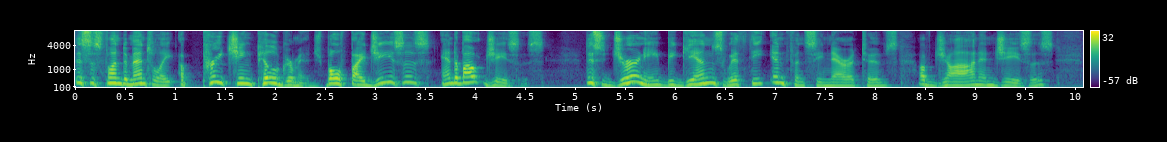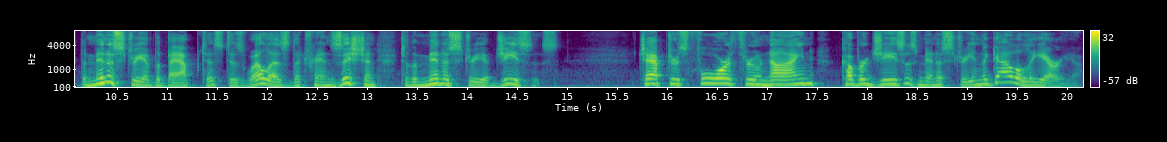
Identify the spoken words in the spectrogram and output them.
this is fundamentally a preaching pilgrimage, both by Jesus and about Jesus. This journey begins with the infancy narratives of John and Jesus, the ministry of the Baptist, as well as the transition to the ministry of Jesus. Chapters 4 through 9 cover Jesus' ministry in the Galilee area.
